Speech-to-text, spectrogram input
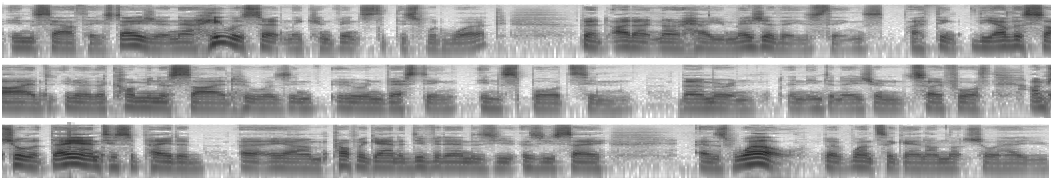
in Southeast Asia. Now, he was certainly convinced that this would work, but I don't know how you measure these things. I think the other side, you know, the communist side who was in, who were investing in sports in Burma and, and Indonesia and so forth, I'm sure that they anticipated a, um, propaganda dividend, as you, as you say, as well. But once again, I'm not sure how you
